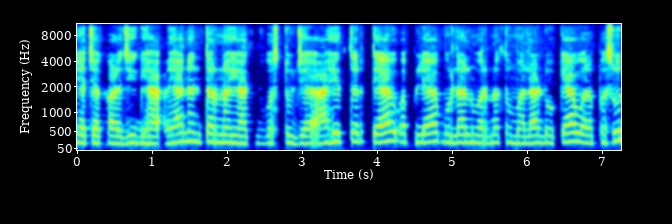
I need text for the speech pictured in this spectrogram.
याच्या काळजी घ्या. यानंतर ना या वस्तू ज्या आहेत तर त्या आपल्या मुलांवरनं तुम्हाला डोक्यावर डोक्यावरपासून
